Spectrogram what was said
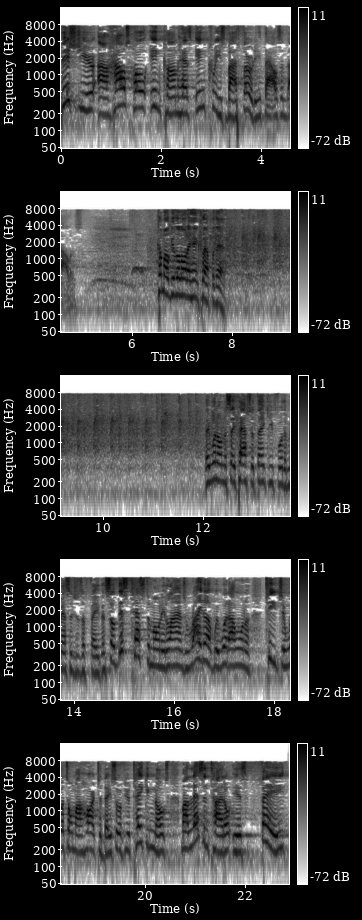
this year our household income has increased by $30,000. Come on, give the Lord a hand clap for that. They went on to say, Pastor, thank you for the messages of faith. And so this testimony lines right up with what I want to teach and what's on my heart today. So if you're taking notes, my lesson title is Faith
